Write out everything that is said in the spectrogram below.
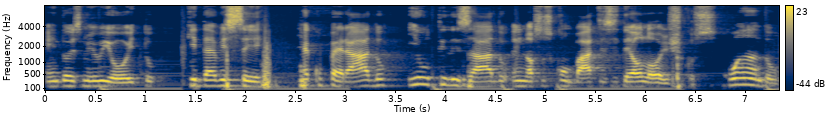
em 2008, que deve ser recuperado e utilizado em nossos combates ideológicos. Quando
